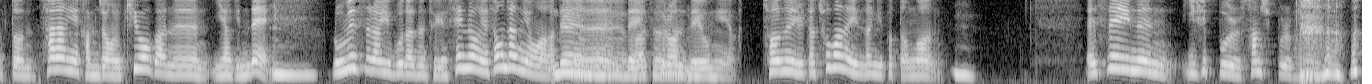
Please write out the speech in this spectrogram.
어떤 사랑의 감정을 키워가는 이야기인데 음. 로맨스라기보다는 되게 세 명의 성장 영화 같은 네, 네, 네, 맞아요. 그런 음. 내용이에요. 저는 일단 초반에 인상 깊었던 건 음. 에세이는 20불, 30불을 받는 거예요.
